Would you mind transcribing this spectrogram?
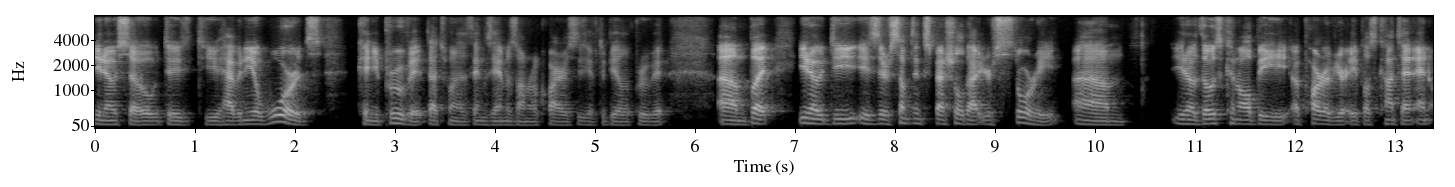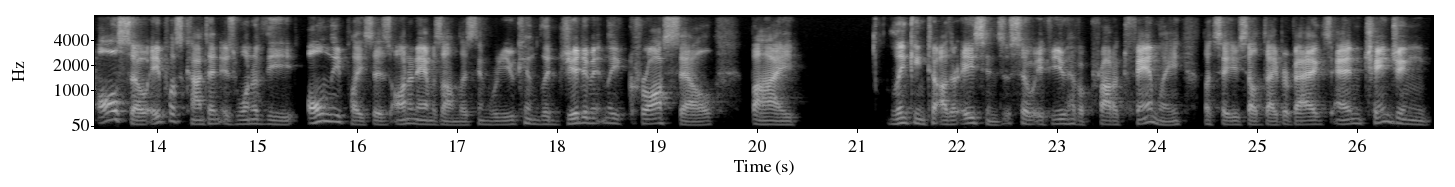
You know, so do, do you have any awards? Can you prove it? That's one of the things Amazon requires is you have to be able to prove it. Um, but you know, do you, is there something special about your story? Um, you know, those can all be a part of your A plus content. And also, A plus content is one of the only places on an Amazon listing where you can legitimately cross sell by linking to other ASINs. So if you have a product family, let's say you sell diaper bags and changing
